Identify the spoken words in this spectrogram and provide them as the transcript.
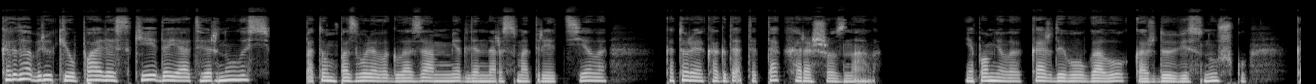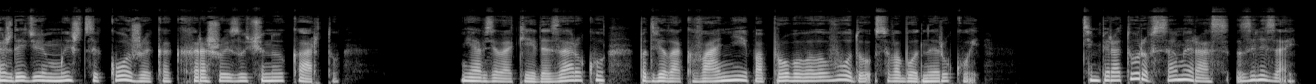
Когда брюки упали с Кейда, я отвернулась, потом позволила глазам медленно рассмотреть тело, которое когда-то так хорошо знала. Я помнила каждый его уголок, каждую веснушку, каждый дюйм мышцы кожи, как хорошо изученную карту. Я взяла Кейда за руку, подвела к ванне и попробовала воду свободной рукой. Температура в самый раз, залезай.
